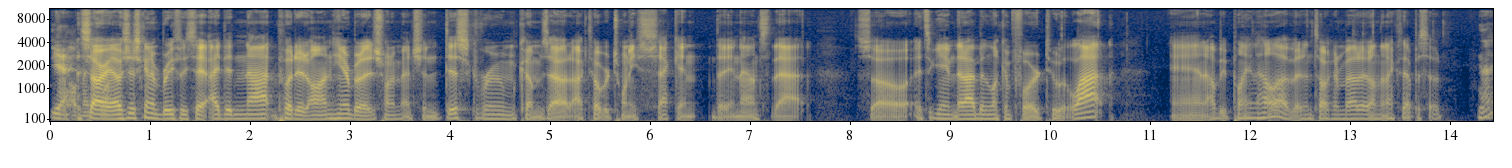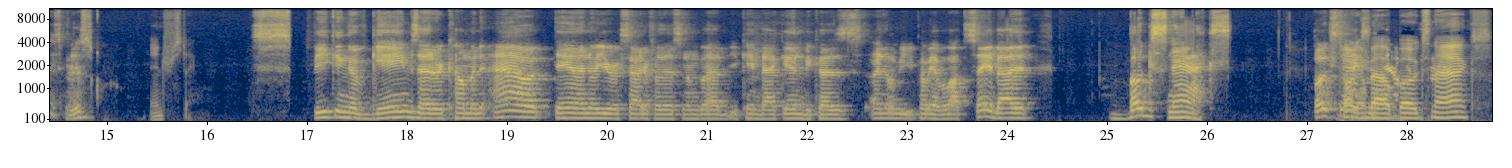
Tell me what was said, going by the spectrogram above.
yeah. Sorry, God. I was just gonna briefly say I did not put it on here, but I just want to mention Disc Room comes out October 22nd. They announced that, so it's a game that I've been looking forward to a lot, and I'll be playing the hell out of it and talking about it on the next episode. Nice, man. This interesting. Speaking of games that are coming out, Dan, I know you're excited for this, and I'm glad you came back in because I know you probably have a lot to say about it. Bugsnax. Bug Snacks. Talking about Bugsnax.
